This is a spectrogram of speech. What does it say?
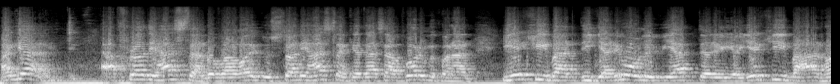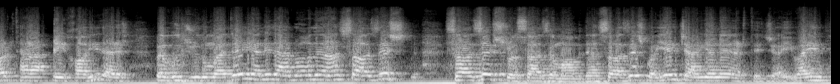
اگر افرادی هستن رفقای دوستانی هستن که تصور می‌کنن یکی بر دیگری اولویت داره یا یکی به هر حال ترقی خواهی درش به وجود اومده یعنی در واقع دارن سازش سازش رو سازمان میدن. سازش با یک جریان ارتجایی و این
